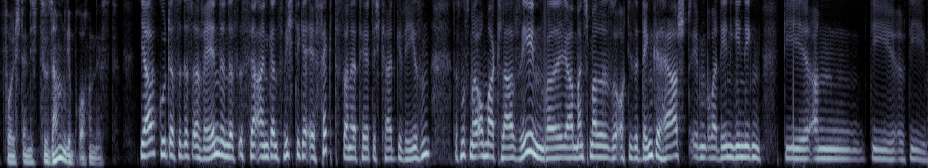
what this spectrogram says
vollständig zusammengebrochen ist. Ja, gut, dass Sie das erwähnen, denn das ist ja ein ganz wichtiger Effekt seiner Tätigkeit gewesen. Das muss man auch mal klar sehen, weil ja manchmal so auch diese Denke herrscht, eben bei denjenigen, die an die, die,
